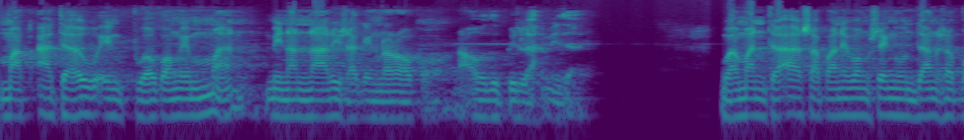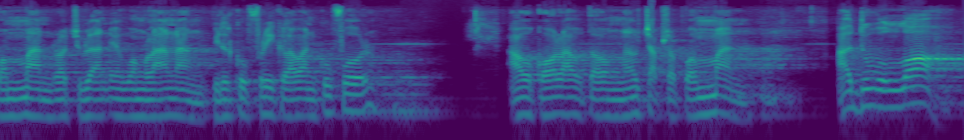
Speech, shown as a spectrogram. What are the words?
Mak adahu ing bokonge man minan nari saking neraka. Naudzubillah minzal wa man da'a sapane wong sing ngundang sapa man rajulan ing wong lanang bil kufri kelawan kufur. Au qala utawa ngucap sapa man aduwullah.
